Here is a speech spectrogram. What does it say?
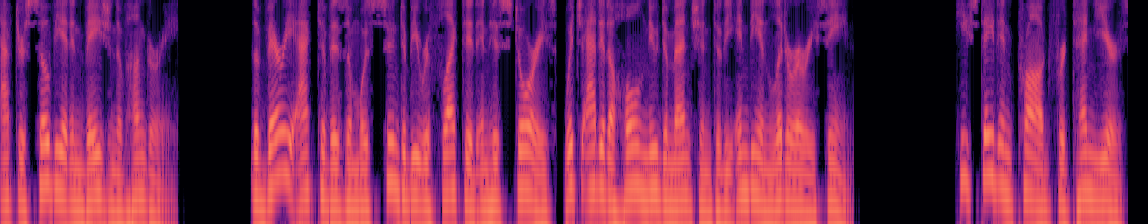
after Soviet invasion of Hungary. The very activism was soon to be reflected in his stories, which added a whole new dimension to the Indian literary scene. He stayed in Prague for ten years,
